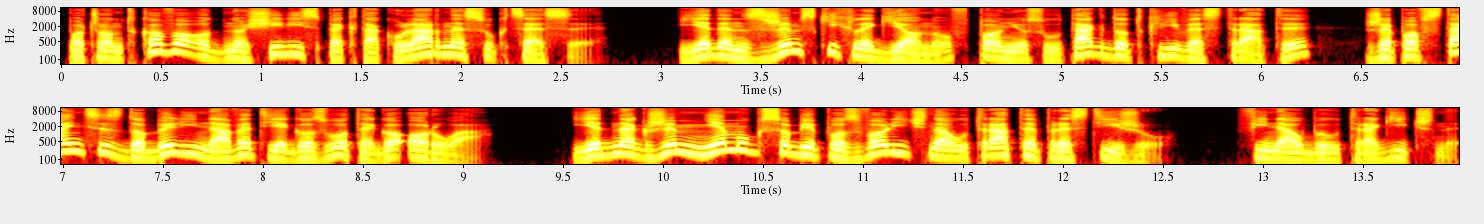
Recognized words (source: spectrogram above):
Początkowo odnosili spektakularne sukcesy. Jeden z rzymskich legionów poniósł tak dotkliwe straty, że powstańcy zdobyli nawet jego złotego orła. Jednak Rzym nie mógł sobie pozwolić na utratę prestiżu. Finał był tragiczny.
